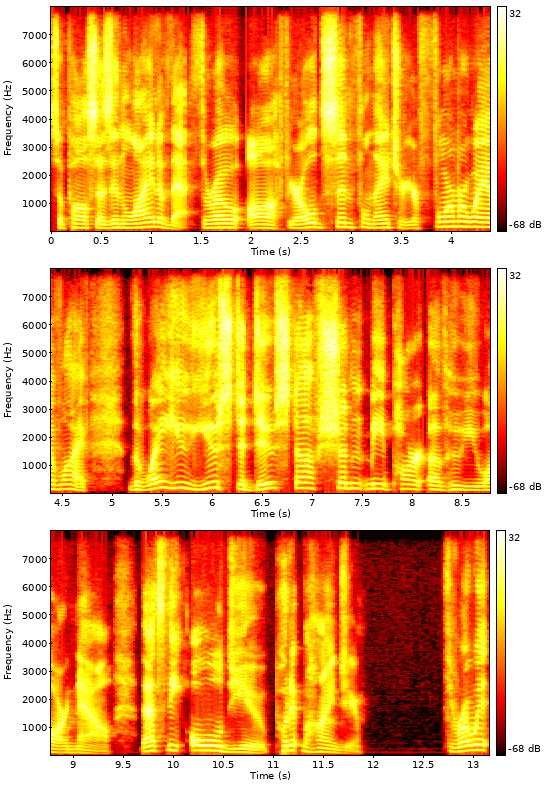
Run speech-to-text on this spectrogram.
So Paul says, in light of that, throw off your old sinful nature, your former way of life. The way you used to do stuff shouldn't be part of who you are now. That's the old you. Put it behind you, throw it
